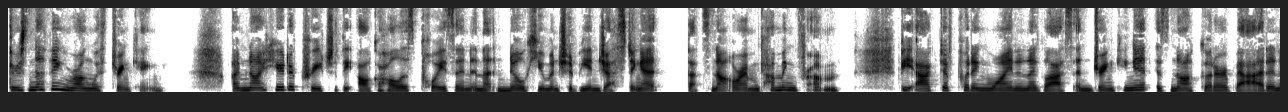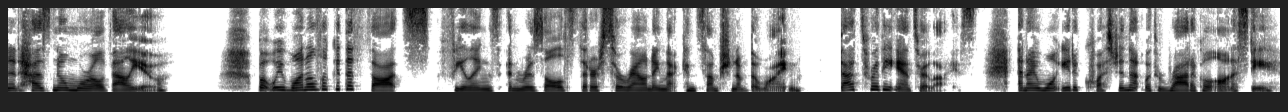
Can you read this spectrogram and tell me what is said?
There's nothing wrong with drinking. I'm not here to preach that the alcohol is poison and that no human should be ingesting it. That's not where I'm coming from. The act of putting wine in a glass and drinking it is not good or bad, and it has no moral value. But we want to look at the thoughts, feelings, and results that are surrounding that consumption of the wine. That's where the answer lies. And I want you to question that with radical honesty.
